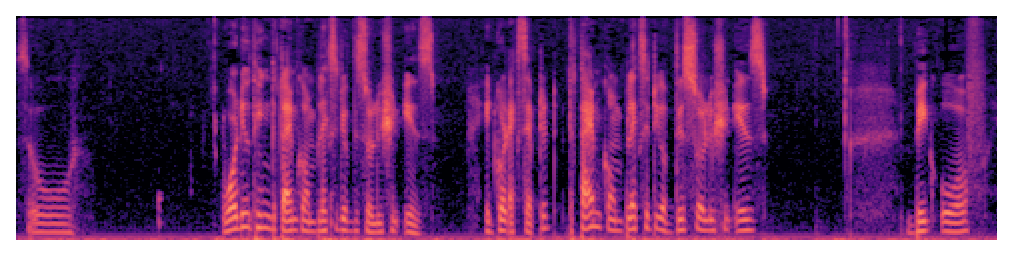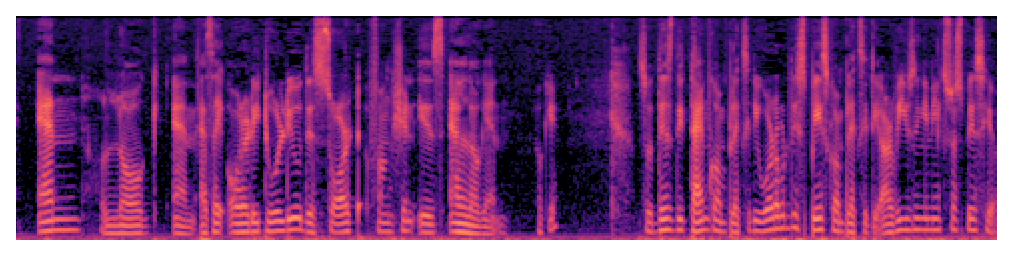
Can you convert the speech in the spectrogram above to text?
So what do you think the time complexity of the solution is it got accepted. The time complexity of this solution is big O of n log n. As I already told you this sort function is n log n okay? So this is the time complexity. What about the space complexity? Are we using any extra space here?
